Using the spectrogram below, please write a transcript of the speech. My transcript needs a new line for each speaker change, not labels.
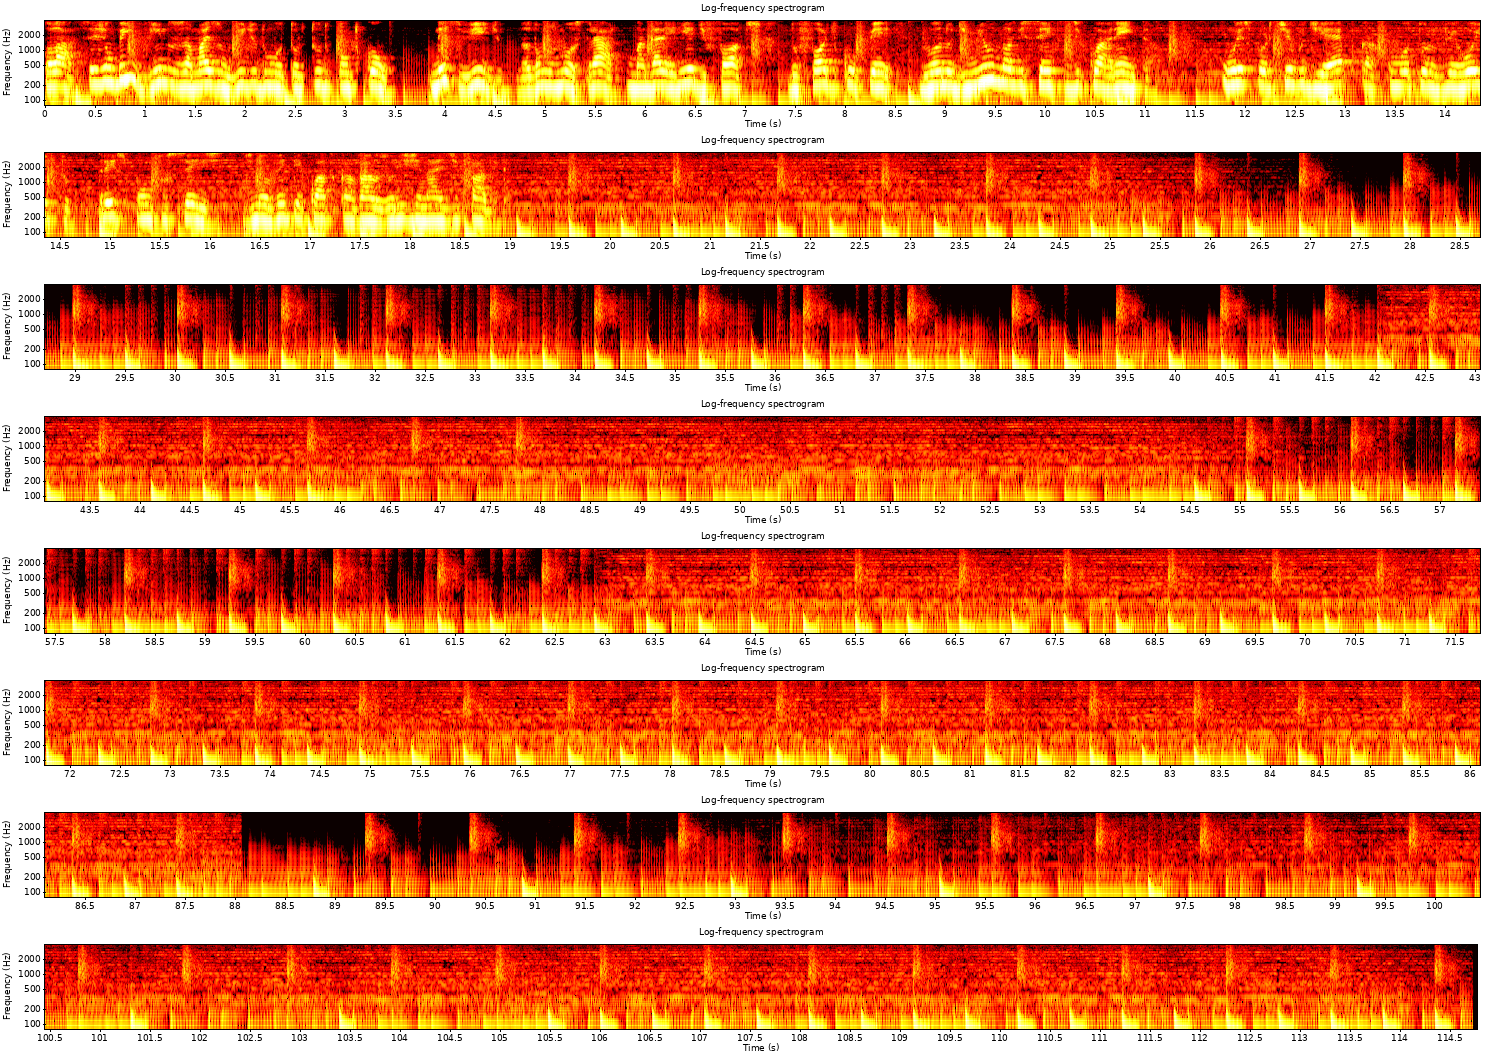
Olá, sejam bem-vindos a mais um vídeo do motortudo.com. Nesse vídeo, nós vamos mostrar uma galeria de fotos do Ford Coupé do ano de 1940, um esportivo de época com motor V8 3.6 de 94 cavalos originais de fábrica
